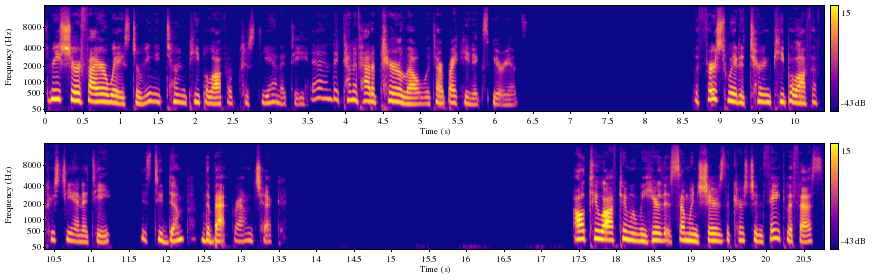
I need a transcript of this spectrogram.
three surefire ways to really turn people off of Christianity, and they kind of had a parallel with our biking experience. The first way to turn people off of Christianity is to dump the background check. All too often, when we hear that someone shares the Christian faith with us,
